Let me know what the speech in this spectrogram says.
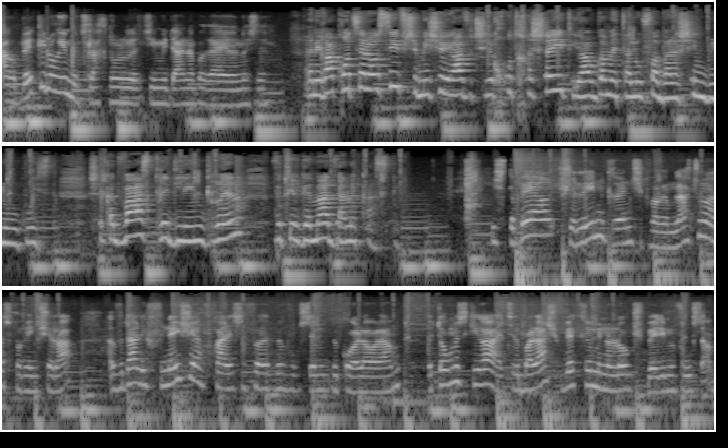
הרבה גילויים הצלחנו להוציא מדנה בריאיון הזה. אני רק רוצה להוסיף שמי שיאהב את שליחות חשאית, יאהב גם את אלוף הבלשים בלומקוויסט, שכתבה אסטריד לינגרן ותרגמה דנה כספי. מסתבר שלינגרן, שכבר המלצנו על הספרים שלה, עבדה לפני שהיא הפכה לסופרת מפורסמת בכל העולם, בתור מזכירה אצל בלש וקרימינולוג שוודי מפורסם,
